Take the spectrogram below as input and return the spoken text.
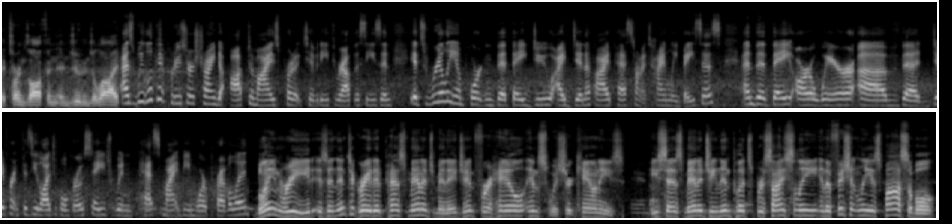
it turns off in, in June and July. As we look at producers trying to optimize productivity throughout the season, it's really important that they do identify identify pests on a timely basis and that they are aware of the different physiological growth stage when pests might be more prevalent. Blayne Reed is an integrated pest management agent for Hale and Swisher counties. He says managing inputs precisely and efficiently as possible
